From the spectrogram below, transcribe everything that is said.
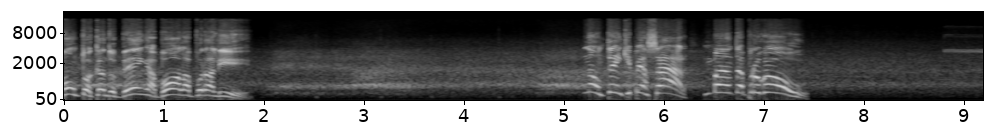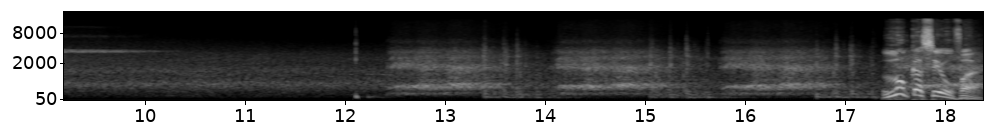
Vão tocando bem a bola por ali. Não tem que pensar. Manda pro gol. Lucas Silva.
